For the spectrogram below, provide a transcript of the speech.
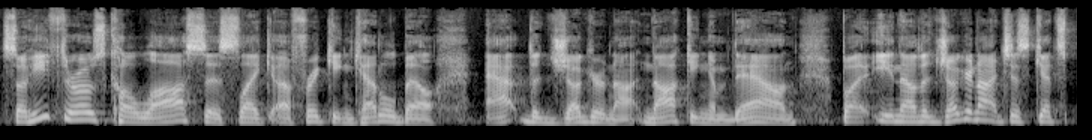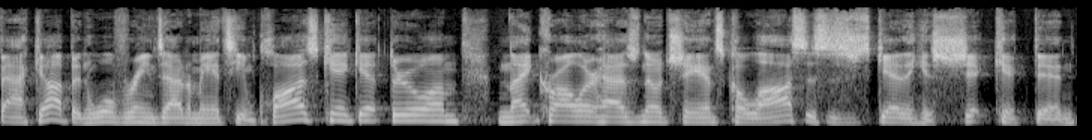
So he throws Colossus like a freaking kettlebell at the Juggernaut, knocking him down. But you know, the Juggernaut just gets back up, and Wolverine's adamantium claws can't get through him. Nightcrawler has no chance. Colossus is just getting his shit kicked in,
